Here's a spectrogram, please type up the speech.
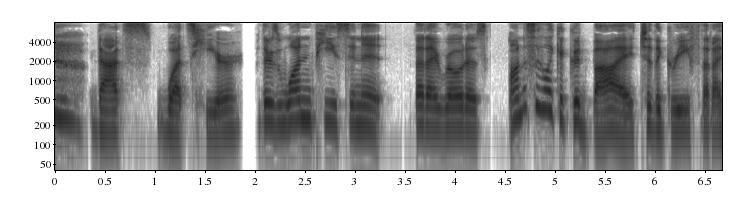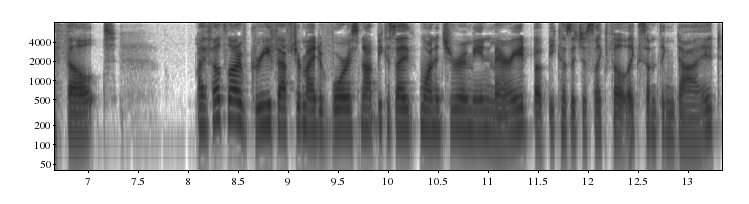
that's what's here. There's one piece in it that I wrote as honestly like a goodbye to the grief that I felt. I felt a lot of grief after my divorce, not because I wanted to remain married, but because it just like felt like something died.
